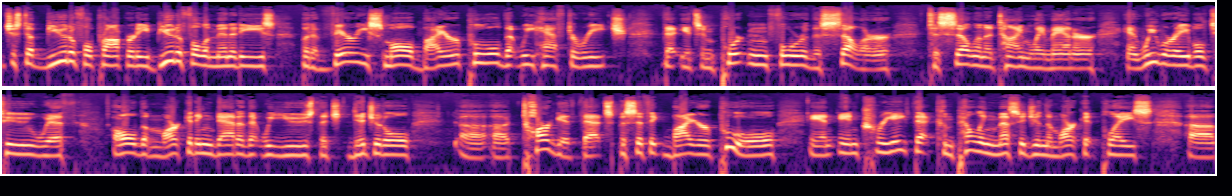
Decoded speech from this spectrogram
just a beautiful property, beautiful amenities, but a very small buyer pool that we have to reach. That it's important for the seller to sell in a timely manner. And we were able to, with all the marketing data that we use that's digital uh, uh, target that specific buyer pool and and create that compelling message in the marketplace uh,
